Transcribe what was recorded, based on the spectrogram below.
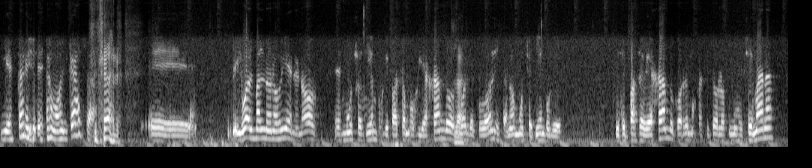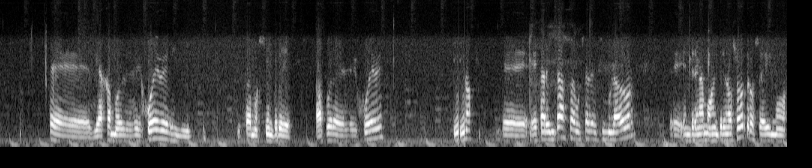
Y estar, estamos en casa. Claro. Eh, igual mal no nos viene, ¿no? Es mucho tiempo que pasamos viajando, Claro. igual que el futbolista, ¿no? Mucho tiempo que, que se pasa viajando, corremos casi todos los fines de semana. Eh, viajamos desde el jueves y estamos siempre afuera desde el jueves. Y bueno, eh, estar en casa, usar el simulador, eh, entrenamos entre nosotros, seguimos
